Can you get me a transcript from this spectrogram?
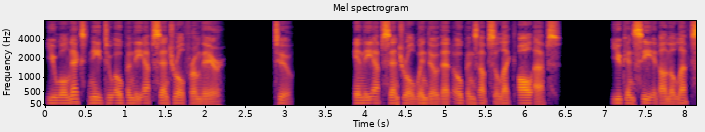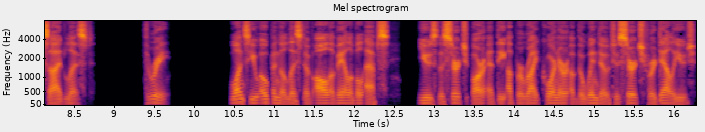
You will next need to open the App Central from there. 2. In the App Central window that opens up select all apps. You can see it on the left side list. 3. Once you open the list of all available apps, use the search bar at the upper right corner of the window to search for Deluge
